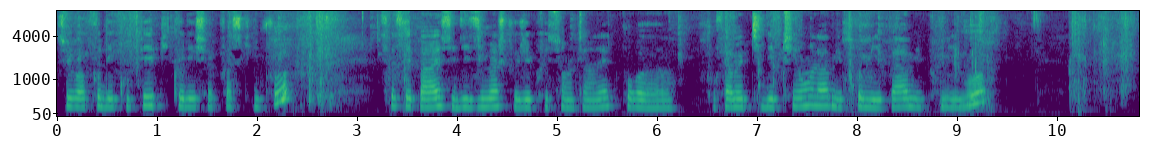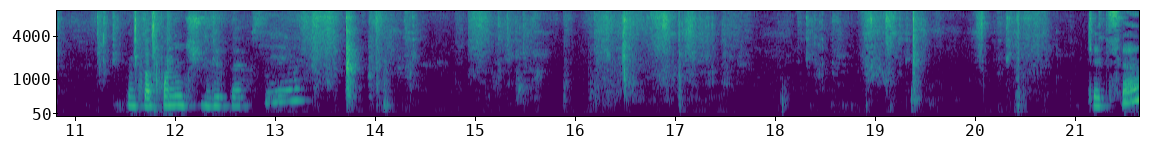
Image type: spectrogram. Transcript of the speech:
Je vais voir pour découper puis coller chaque fois ce qu'il me faut. Ça c'est pareil, c'est des images que j'ai prises sur internet pour, euh, pour faire mes petits dépliants là, mes premiers pas, mes premiers mots. Donc on va prendre une chute de papier. Peut-être ça.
